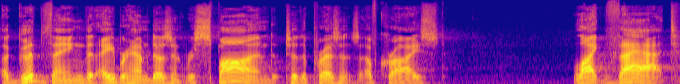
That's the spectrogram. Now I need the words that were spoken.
a good thing that Abraham doesn't respond to the presence of Christ like that.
